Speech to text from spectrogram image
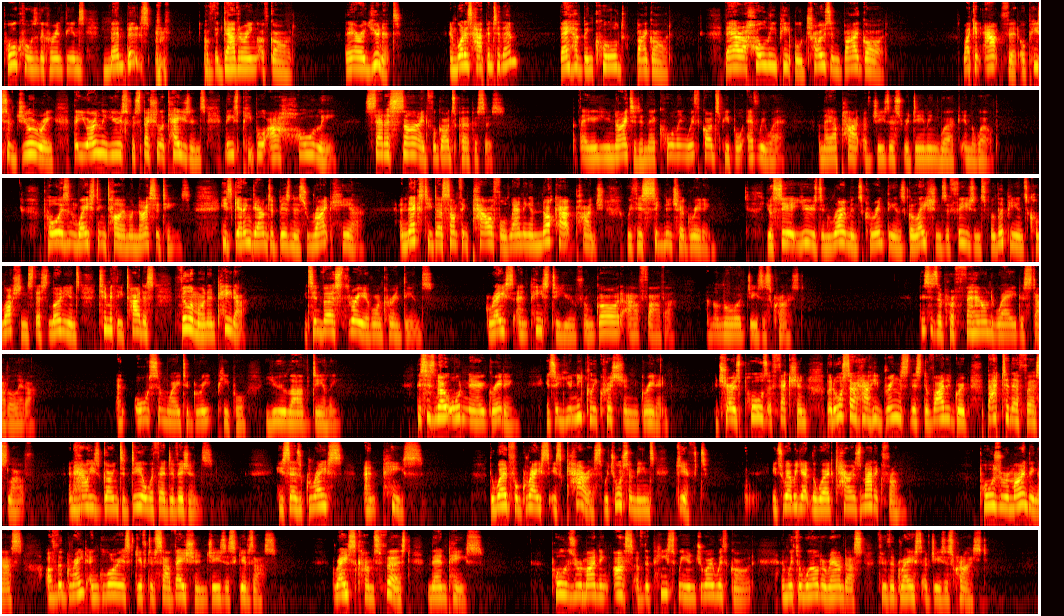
Paul calls the Corinthians members of the gathering of God. They are a unit. And what has happened to them? They have been called by God. They are a holy people chosen by God. Like an outfit or piece of jewelry that you only use for special occasions, these people are holy, set aside for God's purposes. But they are united in their calling with God's people everywhere and they are part of Jesus' redeeming work in the world. Paul isn't wasting time on niceties. He's getting down to business right here. And next, he does something powerful, landing a knockout punch with his signature greeting. You'll see it used in Romans, Corinthians, Galatians, Ephesians, Philippians, Colossians, Thessalonians, Timothy, Titus, Philemon, and Peter. It's in verse 3 of 1 Corinthians. Grace and peace to you from God our Father and the Lord Jesus Christ. This is a profound way to start a letter, an awesome way to greet people you love dearly. This is no ordinary greeting, it's a uniquely Christian greeting. It shows Paul's affection, but also how he brings this divided group back to their first love and how he's going to deal with their divisions. He says, Grace and peace the word for grace is charis, which also means gift. It's where we get the word charismatic from. Paul's reminding us of the great and glorious gift of salvation Jesus gives us. Grace comes first, then peace. Paul is reminding us of the peace we enjoy with God and with the world around us through the grace of Jesus Christ.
